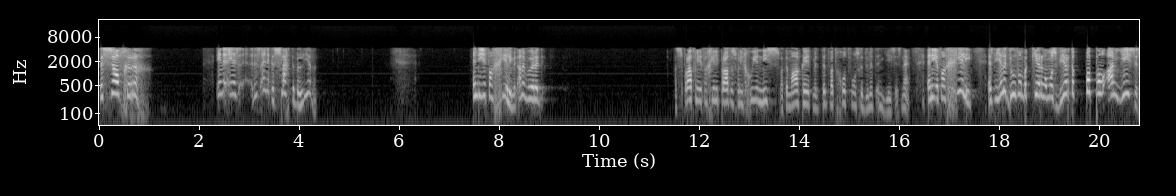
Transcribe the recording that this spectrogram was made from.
Dis selfgerig. En en is dis eintlik 'n slegte belewing. In die evangelie, met ander woorde as ons praat van die evangelie, praat ons van die goeie nuus wat te maak het met dit wat God vir ons gedoen het in Jesus, né? Nee. In die evangelie is die hele doel van bekering om ons weer te koppel aan Jesus,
